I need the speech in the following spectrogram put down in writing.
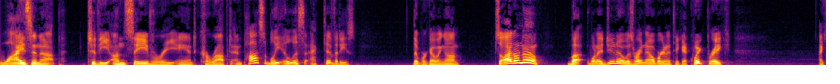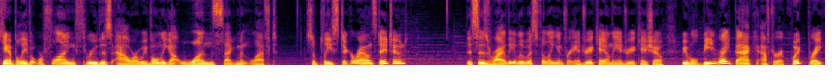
wisen up to the unsavory and corrupt and possibly illicit activities that were going on. So I don't know. But what I do know is right now we're going to take a quick break. I can't believe it. We're flying through this hour. We've only got one segment left. So please stick around. Stay tuned. This is Riley Lewis filling in for Andrea Kaye on The Andrea Kaye Show. We will be right back after a quick break.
